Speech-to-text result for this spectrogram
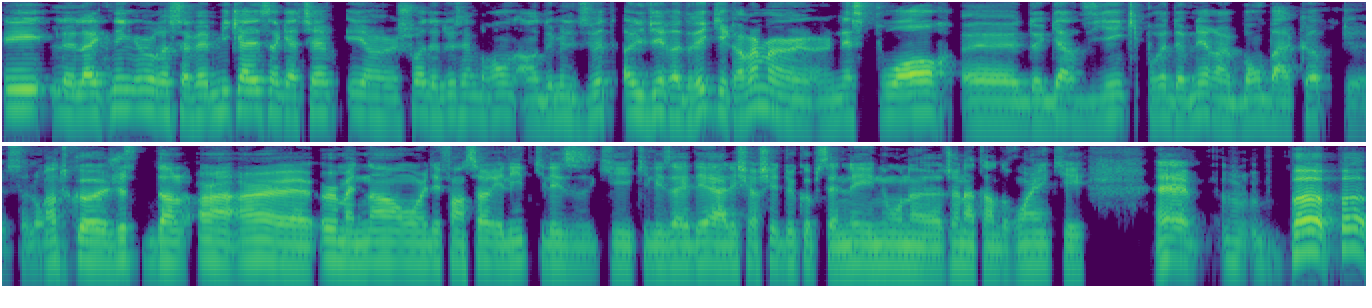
Et le Lightning, eux, recevait Mikhail Sergachev et un choix de deuxième ronde en 2018, Olivier Rodrigue, qui est quand même un, un espoir euh, de gardien qui pourrait devenir un bon backup, selon En tout cas, juste dans le 1 à 1, euh, eux maintenant ont un défenseur élite qui les, qui, qui les a aidés à aller chercher deux Coupes Stanley et nous on a Jonathan Drouin qui est euh, pas, pas,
